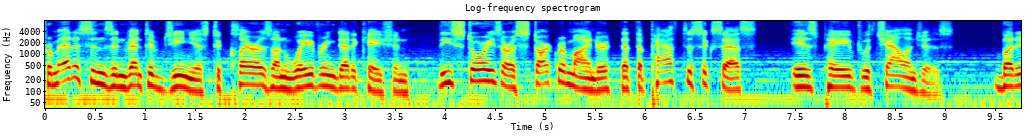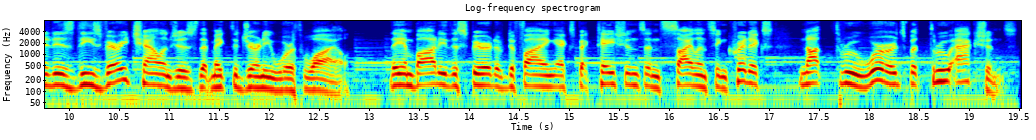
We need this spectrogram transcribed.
From Edison's inventive genius to Clara's unwavering dedication, these stories are a stark reminder that the path to success is paved with challenges. But it is these very challenges that make the journey worthwhile. They embody the spirit of defying expectations and silencing critics, not through words but through actions.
